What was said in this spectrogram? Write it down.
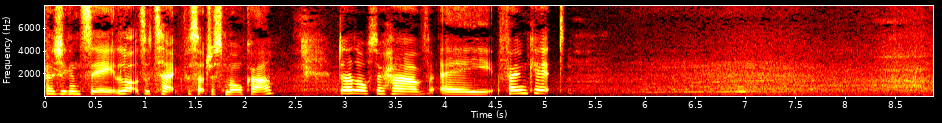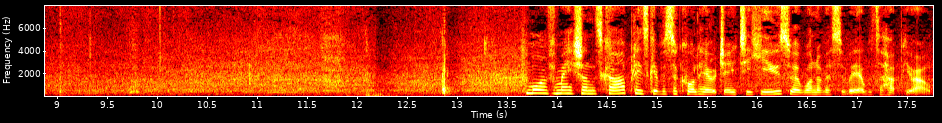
As you can see, lots of tech for such a small car does also have a phone kit. For more information on this car, please give us a call here at JT Hughes where one of us will be able to help you out.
